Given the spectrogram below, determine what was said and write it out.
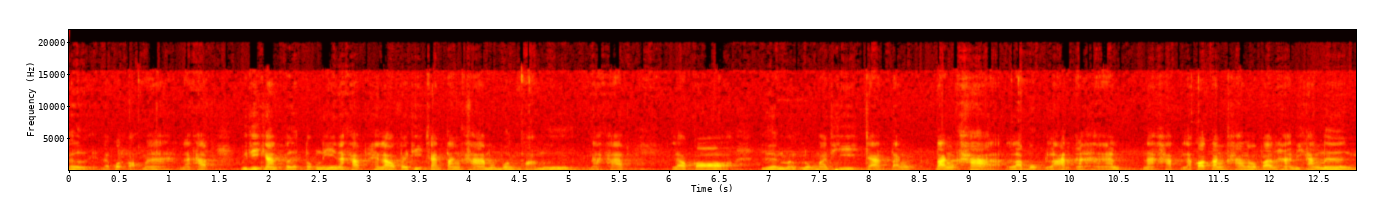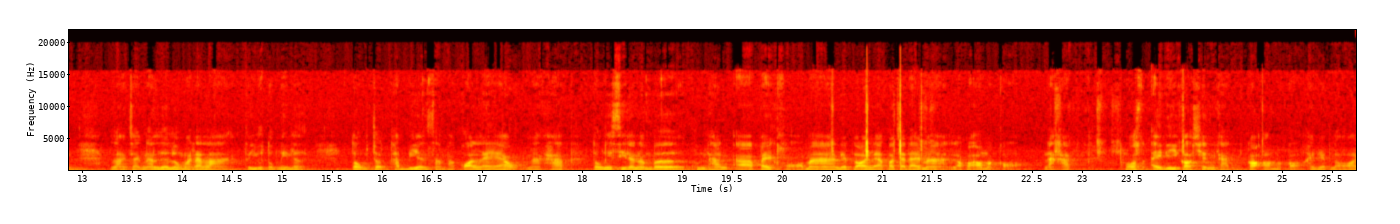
เลย แล้วกดออกมานะครับ วิธีการเปิดตรงนี้นะครับ ให้เราไปที่การตั้งค่ามุมบนขวามือนะครับ แล้วก็เลื่อนลงมาที่การตั้งตั้งค่าระบบร้านอาหารนะครับ แล้วก็ตั้งค่าระบบร้านอาหารอีกครั้งหนึ่ง หลังจากนั้นเลื่อนลงมาด้านล่างจะอยู่ตรงนี้เลย ตรงจดทะเบียนสัมภาระแล้วนะครับ ตรงนี้ serial number คุณท่านไปขอมาเรียบร้อยแล้วก็จะได้มาเราก็เอามากรอกนะครับ post id ก็เช่นกัน ก็เอามากรอกให้เรียบร้อย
